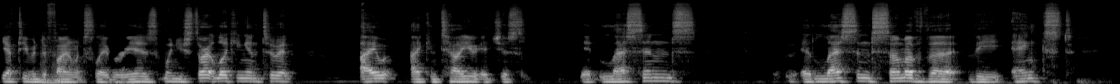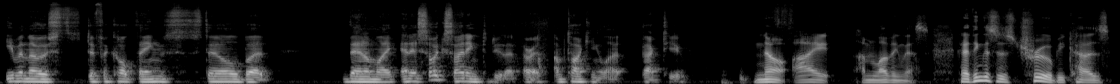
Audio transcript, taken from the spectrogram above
You have to even Mhm. define what slavery is. When you start looking into it, I I can tell you it just it lessens it lessens some of the the angst, even though it's difficult things still. But then I'm like, and it's so exciting to do that. All right, I'm talking a lot. Back to you. No, I I'm loving this. I think this is true because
